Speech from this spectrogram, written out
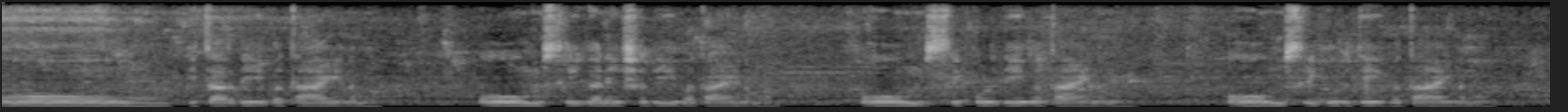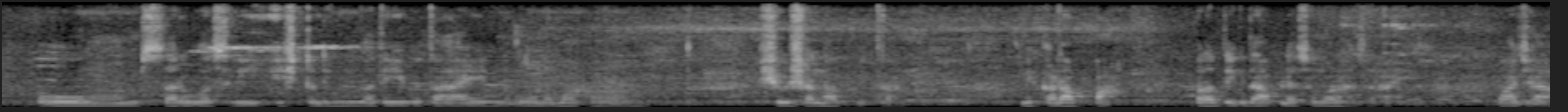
ओम पितरदेवताय नमः। ओम श्री गणेश देवताय नमः। ओम श्री कुलदेवताय नमः। ओम श्री गुरुदेवताय नमः। ओम सर्व श्री इष्टलिंग देवताय नमो नमः। शिवशनाथ मित्रांनो मी कडाप्पा परत एकदा आपल्यासमोर हजर आहे. माझ्या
